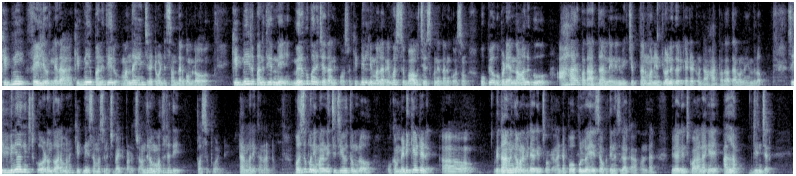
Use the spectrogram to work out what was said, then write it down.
Kidney failure లేదా kidney పనితీరు మందయించినటువంటి సందర్భంలో కిడ్నీల పనితీరుని మెరుగుపరిచే దానికోసం కిడ్నీలని మళ్ళీ రివర్స్ బాగు చేసుకునే దానికోసం ఉపయోగపడే నాలుగు ఆహార పదార్థాలని నేను మీకు చెప్తాను. మన ఇంట్లోనే దొరికేటటువంటి ఆహార పదార్థాలు ఉన్నాయి ఇందులో. సో ఇవి వినియోగించుకోవడం ద్వారా మనం కిడ్నీ సమస్య నుంచి బయటపడవచ్చు అందులో మొదటిది పసుపు అండి. టర్మరిక్ అని అంటాం. పసుపుని మన నిత్య జీవితంలో ఒక మెడికేటెడ్ విధానంగా మనం వినియోగించుకోగలం. అంటే పోపుల్లో వేసే ఒక దినుసుగా కాకుండా వినియోగించుకోవాలి. అలాగే అల్లం జింజర్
